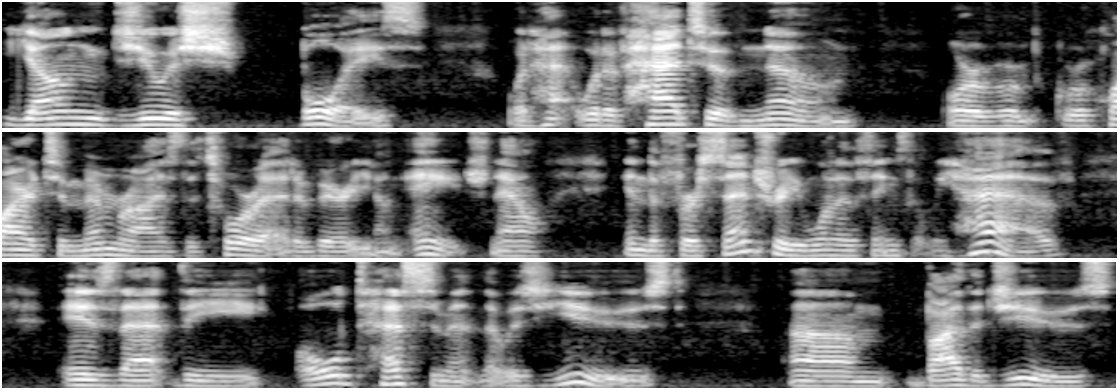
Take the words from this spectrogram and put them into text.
young Jewish boys would ha- would have had to have known or were required to memorize the Torah at a very young age. Now, in the first century, one of the things that we have is that the Old Testament that was used um, by the Jews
